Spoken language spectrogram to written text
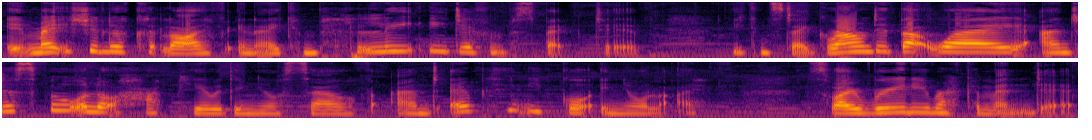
It makes you look at life in a completely different perspective. You can stay grounded that way and just feel a lot happier within yourself and everything you've got in your life. So I really recommend it.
